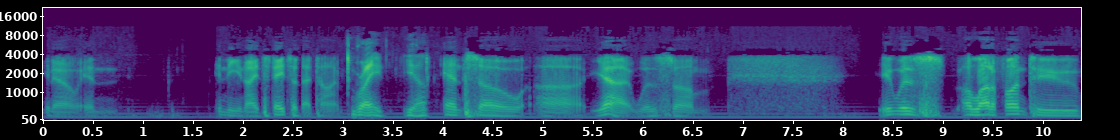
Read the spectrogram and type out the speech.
you know in in the United States at that time right? Yeah. and so uh, yeah, it was um, it was a lot of fun to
